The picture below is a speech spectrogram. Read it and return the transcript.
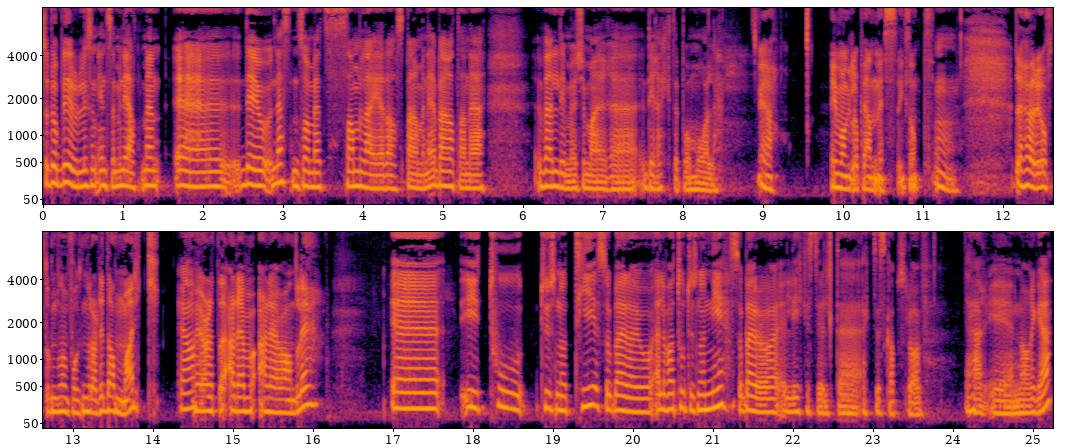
Så da blir du liksom inseminert. Men eh, det er jo nesten som et samleie der spermen er, bare at den er veldig mye mer eh, direkte på målet. Ja. I mangel av penis, ikke sant. Mm. Det hører jeg ofte om folk som drar til Danmark. Ja. Er, det, er det vanlig? Eh, I 2010 så ble det jo, eller var det 2009, så ble det jo likestilt eh, ekteskapslov her i Norge.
